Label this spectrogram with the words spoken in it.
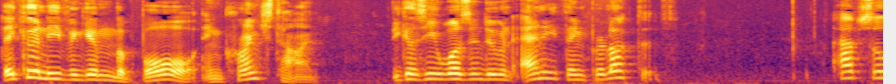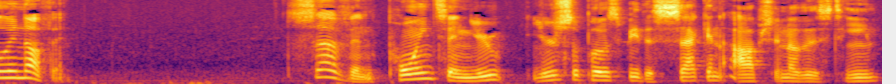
They couldn't even give him the ball in crunch time because he wasn't doing anything productive. Absolutely nothing. Seven points, and you you're supposed to be the second option of this team.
